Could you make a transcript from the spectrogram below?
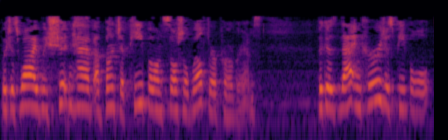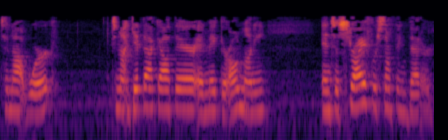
Which is why we shouldn't have a bunch of people on social welfare programs. Because that encourages people to not work, to not get back out there and make their own money and to strive for something better.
